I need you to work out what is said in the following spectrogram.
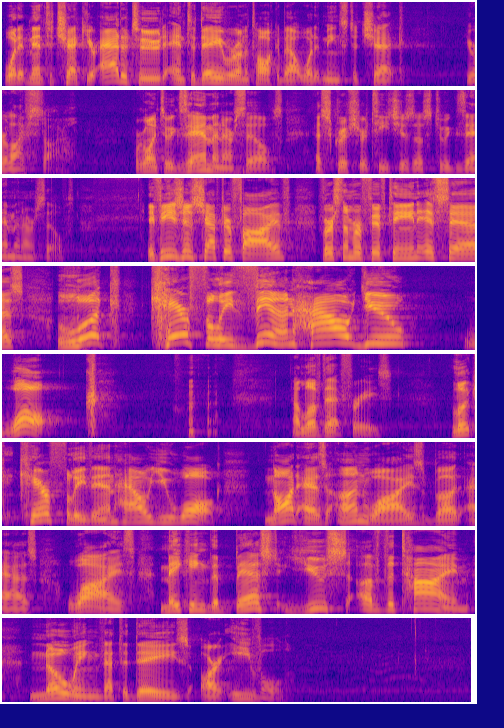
what it meant to check your attitude, and today we're going to talk about what it means to check your lifestyle. We're going to examine ourselves as Scripture teaches us to examine ourselves. Ephesians chapter 5, verse number 15, it says, Look carefully then how you walk. I love that phrase. Look carefully then how you walk, not as unwise, but as wise, making the best use of the time, knowing that the days are evil.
